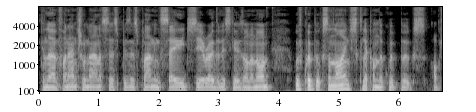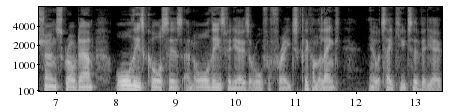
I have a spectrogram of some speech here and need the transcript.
You can learn financial analysis, business planning, Sage, Xero, the list goes on and on. With QuickBooks Online, just click on the QuickBooks option, scroll down. All these courses and all these videos are all for free. Just click on the link, it will take you to the video,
